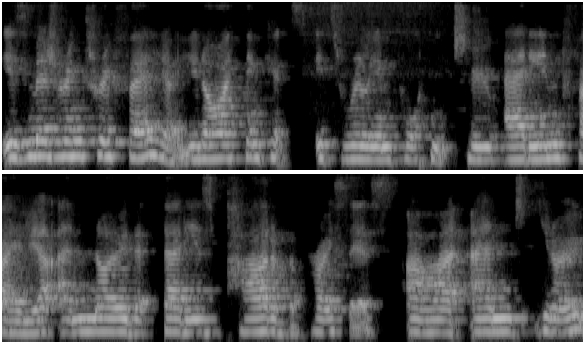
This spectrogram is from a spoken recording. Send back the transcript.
is measuring through failure. You know i think it's it's really important to add in failure and know that that is part of the process. Uh, and you know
